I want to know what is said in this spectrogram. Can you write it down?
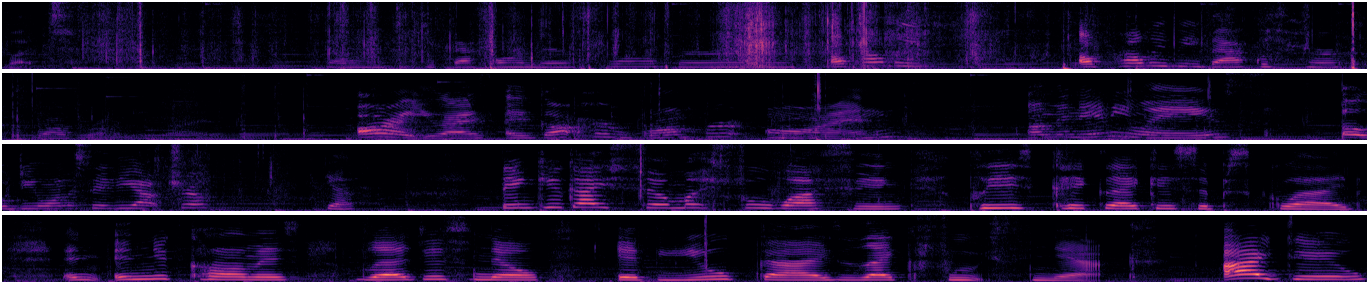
But need to get back on this. I'll probably I'll probably be back with her romper on you. Alright you guys, I got her romper on. Um and anyways, oh do you want to say the outro? Yeah. Thank you guys so much for watching. Please click like and subscribe. And in the comments, let us know if you guys like fruit snacks. I do.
